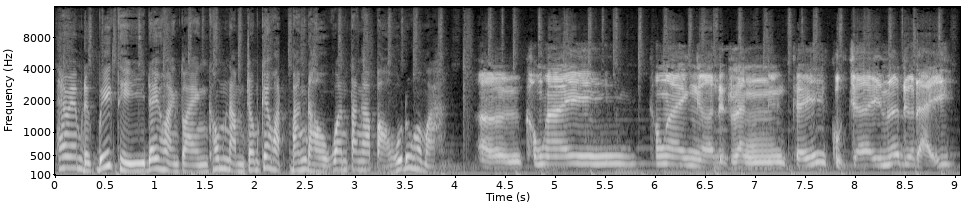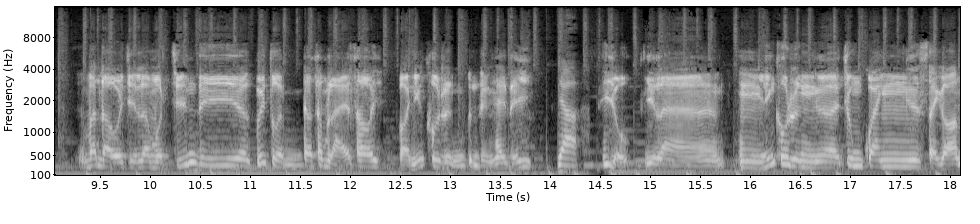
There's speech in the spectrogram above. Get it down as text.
Theo em được biết thì đây hoàn toàn không nằm trong kế hoạch ban đầu của anh tăng a pẩu đúng không ạ? Ờ, không ai không ai ngờ được rằng cái cuộc chơi nó đưa đẩy. Ban đầu chỉ là một chuyến đi cuối tuần theo thông lệ thôi vào những khu rừng bình thường hay đi. Dạ. Thí dụ như là ừ, những khu rừng ờ, chung quanh Sài Gòn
